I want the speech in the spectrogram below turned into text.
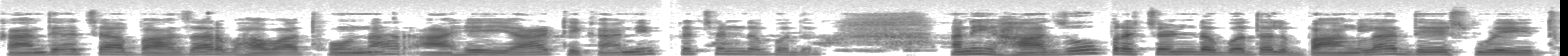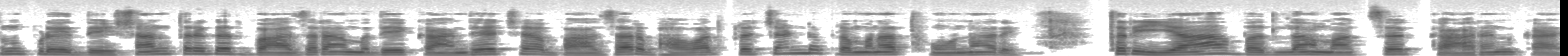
कांद्याच्या बाजारभावात होणार आहे या ठिकाणी प्रचंड बदल? आणि हा जो प्रचंड बदल बांगलादेशमुळे इथून पुढे देशांतर्गत बाजारामध्ये कांद्याच्या बाजारभावात प्रचंड प्रमाणात होणार आहे तर या बदलामागचं कारण काय?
